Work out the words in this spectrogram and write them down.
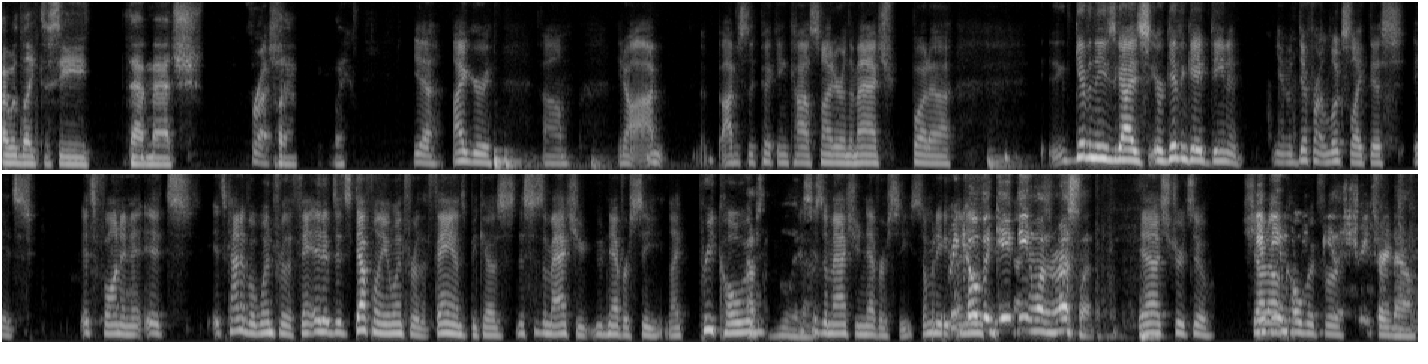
I would like to see that match fresh. play. Yeah, I agree. Um, you know, I'm obviously picking Kyle Snyder in the match, but uh, giving these guys or giving Gabe Dean a you know different looks like this, it's it's fun and it, it's it's kind of a win for the fan. It, it's definitely a win for the fans because this is a match you you never see. Like pre-COVID, this is a match you never see. Somebody Pre-COVID, Gabe Dean wasn't wrestling. Yeah, that's true too. Shout Gabe out COVID would be in for. the streets right now.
